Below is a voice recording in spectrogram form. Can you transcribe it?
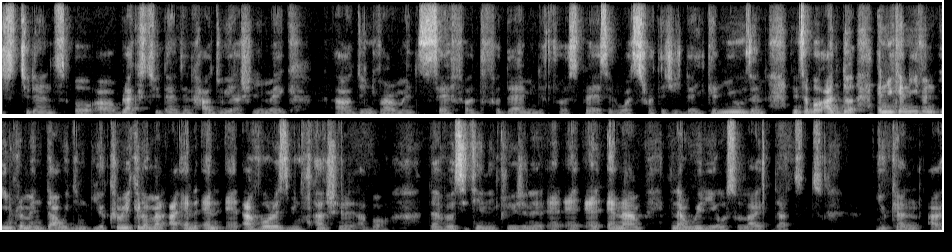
students or our Black students and how do we actually make uh, the environment safer for them in the first place and what strategies you can use. And, and it's about and you can even implement that within your curriculum. And, and, and, and I've always been passionate about diversity and inclusion. And and, and, and, um, and I really also like that you can uh,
